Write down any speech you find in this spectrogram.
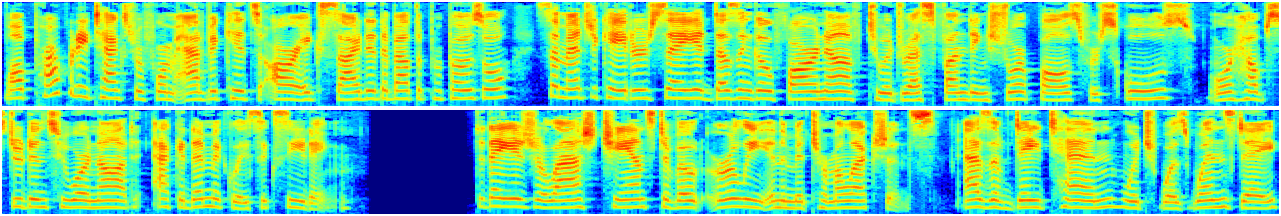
While property tax reform advocates are excited about the proposal, some educators say it doesn't go far enough to address funding shortfalls for schools or help students who are not academically succeeding. Today is your last chance to vote early in the midterm elections. As of day 10, which was Wednesday,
